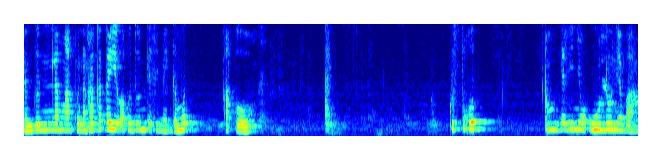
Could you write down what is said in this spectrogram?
Nandun lang ako, nakakatayo ako doon kasi may gamot ako. Gusto ko tanggalin yung ulo niya ba?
